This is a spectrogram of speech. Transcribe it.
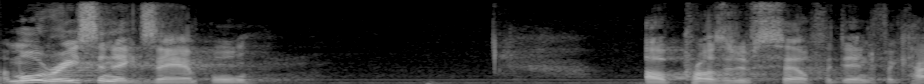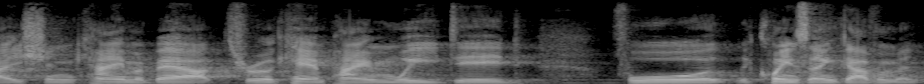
A more recent example of positive self identification came about through a campaign we did for the Queensland Government.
